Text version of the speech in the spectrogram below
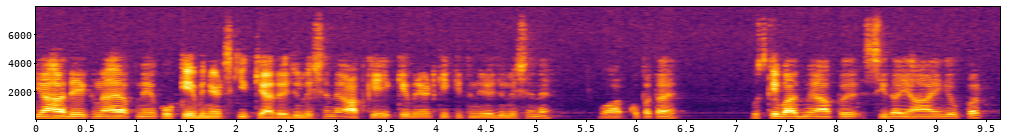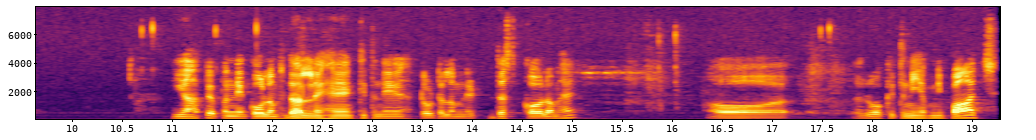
यहाँ देखना है अपने को कैबिनेट्स की क्या रेजुलेशन है, आपके एक कैबिनेट की कितनी रेजुलेशन है, वो आपको पता है। उसके बाद में आप सीधा यहाँ आएँगे ऊपर। यहाँ पे अपन ने कॉलम्स डालने हैं, कितने टोटल हमने दस कॉलम हैं। और रो कितनी है अपनी पाँच।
